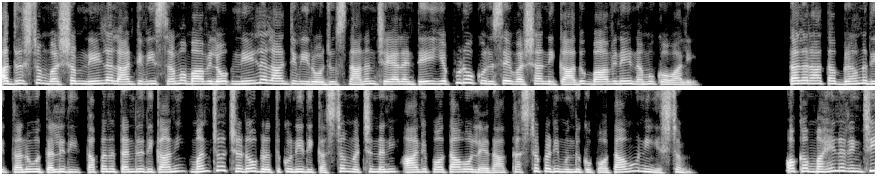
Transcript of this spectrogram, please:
అదృష్టం వర్షం నీళ్ళ లాంటివి శ్రమ బావిలో నీళ్ళ లాంటివి రోజు స్నానం చేయాలంటే ఎప్పుడో కురిసే వర్షాన్ని కాదు బావినే నమ్ముకోవాలి. తలరాత బ్రహ్మది తనువు తల్లిది తపన తండ్రిది కాని మంచో చెడో బ్రతుకునీది కష్టం వచ్చిందని ఆగిపోతావో లేదా కష్టపడి ముందుకు పోతావో నీ ఇష్టం. ఒక మహిళ రించి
